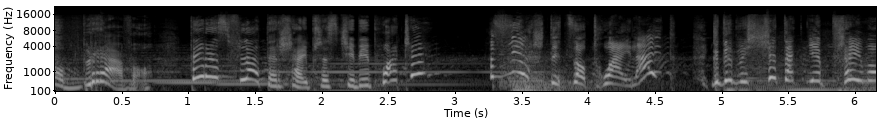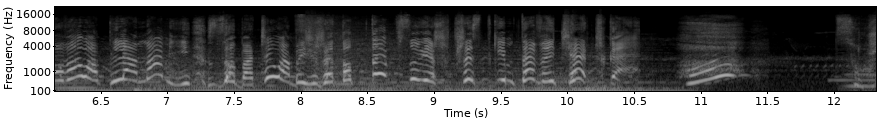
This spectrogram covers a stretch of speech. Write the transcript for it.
O, brawo! Teraz Fluttershy przez ciebie płacze? Wiesz ty co, Twilight? Gdybyś się tak nie przejmowała planami, zobaczyłabyś, że to ty psujesz wszystkim tę wycieczkę! Cóż,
